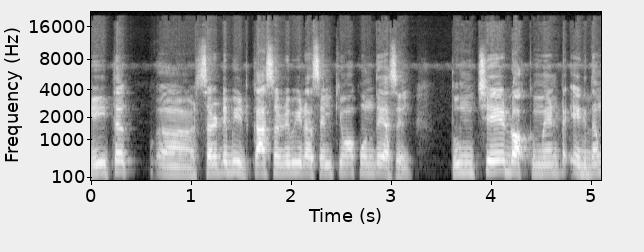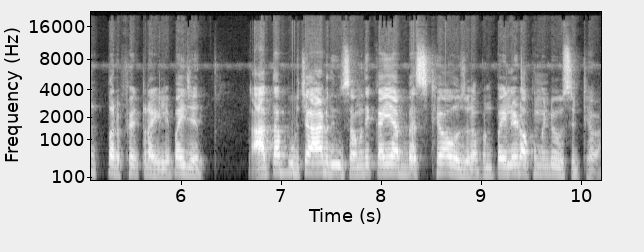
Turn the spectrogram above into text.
हे इथं सर्टिफिकेट का सर्टिफिकेट असेल किंवा कोणते असेल तुमचे डॉक्युमेंट एकदम परफेक्ट राहिले पाहिजेत. आता पुढच्या आठ दिवसामध्ये काही अभ्यास ठेवा बाजूला पण पहिले डॉक्युमेंट व्यवस्थित ठेवा.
